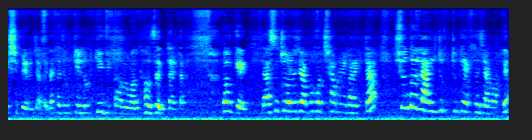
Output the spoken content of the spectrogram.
বেশি বেড়ে যাবে। দেখা যাবে টেলরকেই দিতে হবে ওয়ান থাউজেন্ড টাকা। ওকে রাস্তা চলে যাব হচ্ছে আমরা এবার একটা সুন্দর লাল টুকটুকে একটা জামাতে।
